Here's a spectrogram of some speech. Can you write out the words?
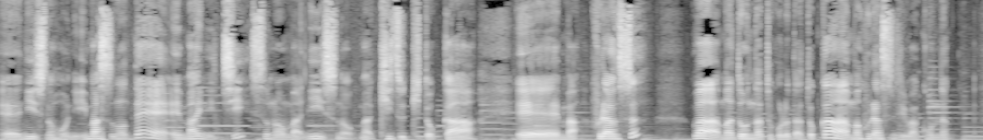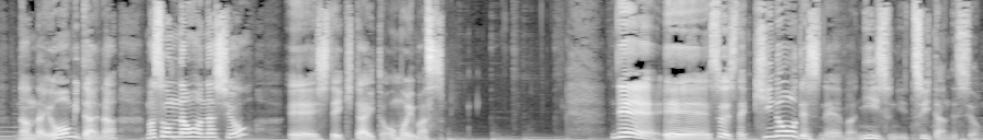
えー、ニースの方にいますので、えー、毎日、その、まあ、ニースの、まあ、気づきとか、えー、まあ、フランスは、まあ、どんなところだとか、まあ、フランス人はこんな、なんだよ、みたいな、まあ、そんなお話を、えー、していきたいと思います。で、えー、そうですね、昨日ですね、まあ、ニースに着いたんですよ。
